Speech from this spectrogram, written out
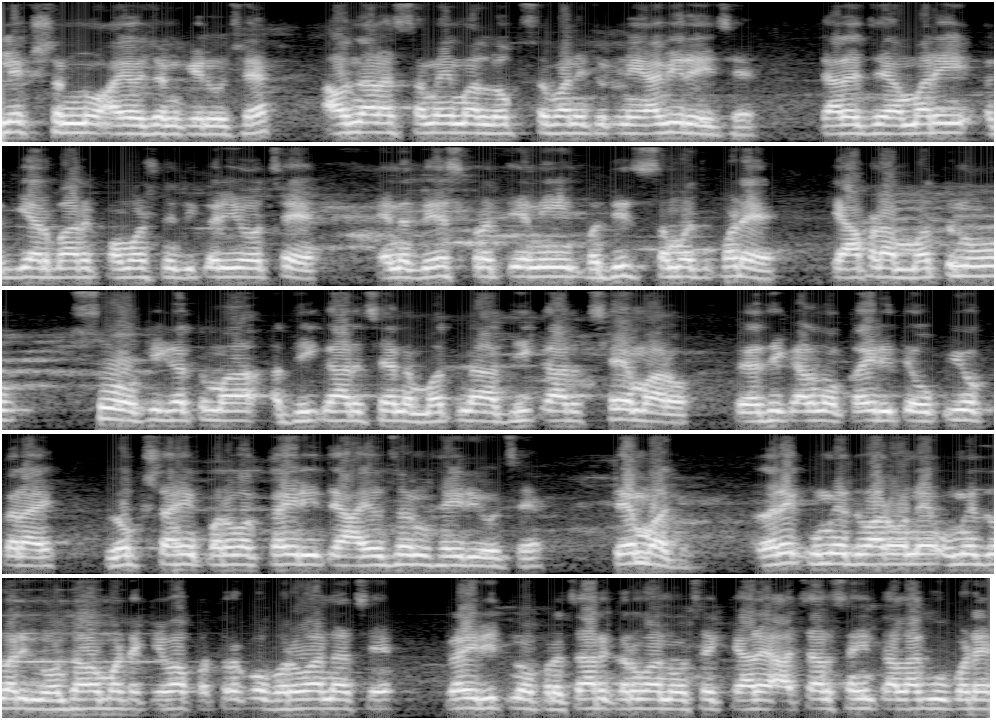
ઇલેક્શનનું આયોજન કર્યું છે. આવનારા સમયમાં લોકસભાની ચૂંટણી આવી રહી છે. ત્યારે જે અમારી અગિયાર બાર કોમર્સની દીકરીઓ છે, એને દેશ પ્રત્યેની બધી જ સમજ પડે કે આપણા મતનું શું હકીકતમાં અધિકાર છે અને મતના અધિકાર છે મારો, તો અધિકારનો કઈ રીતે ઉપયોગ કરાય, લોકશાહી પર્વ કઈ રીતે આયોજન થઈ રહ્યું છે, તેમજ દરેક ઉમેદવારોને ઉમેદવારી નોંધાવવા માટે કેવા પત્રકો ભરવાના છે, કઈ રીતનો પ્રચાર કરવાનો છે, ક્યારે આચારસંહિતા લાગુ પડે,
